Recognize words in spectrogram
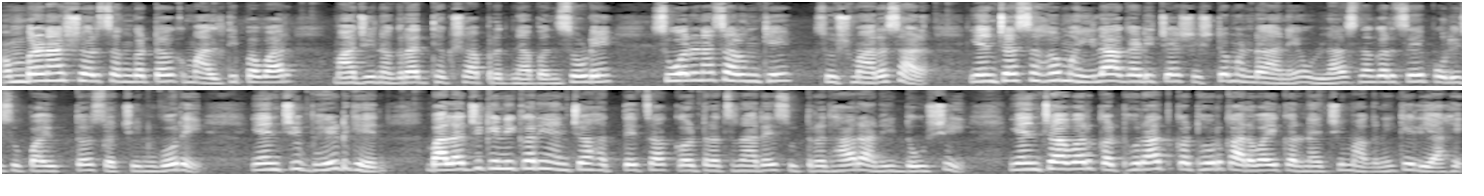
अंबरनाथ शहर संघटक मालती पवार माजी नगराध्यक्षा प्रज्ञा बनसोडे सुवर्णा साळुंखे सुषमा रसाळ यांच्यासह महिला आघाडीच्या शिष्टमंडळाने उल्हासनगरचे पोलीस उपायुक्त सचिन गोरे यांची भेट घेत बालाजी किनीकर यांच्या हत्येचा कट रचणारे सूत्रधार आणि दोषी यांच्यावर कठोरात कठोर कारवाई करण्याची मागणी केली आहे.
